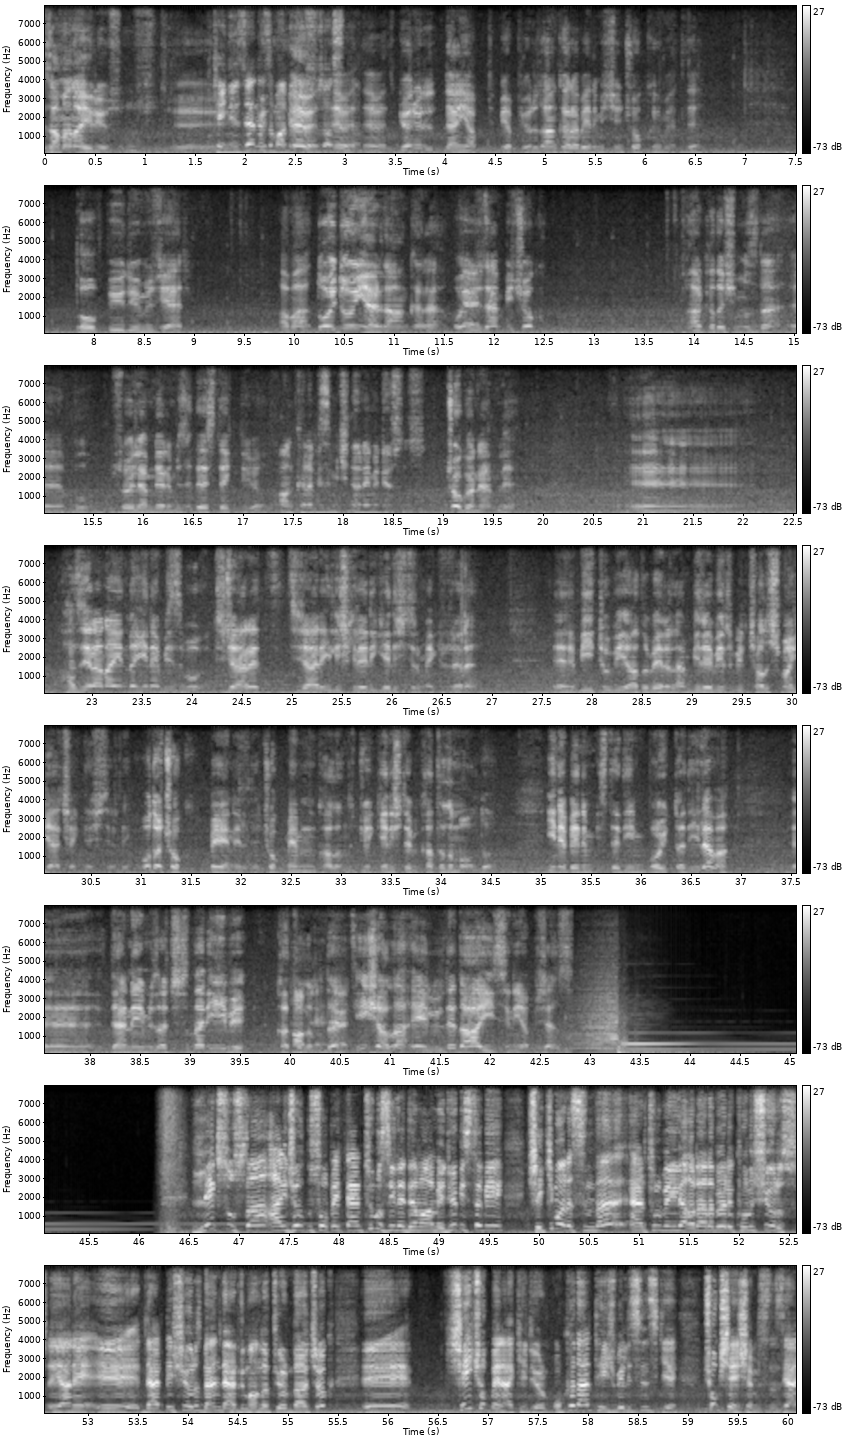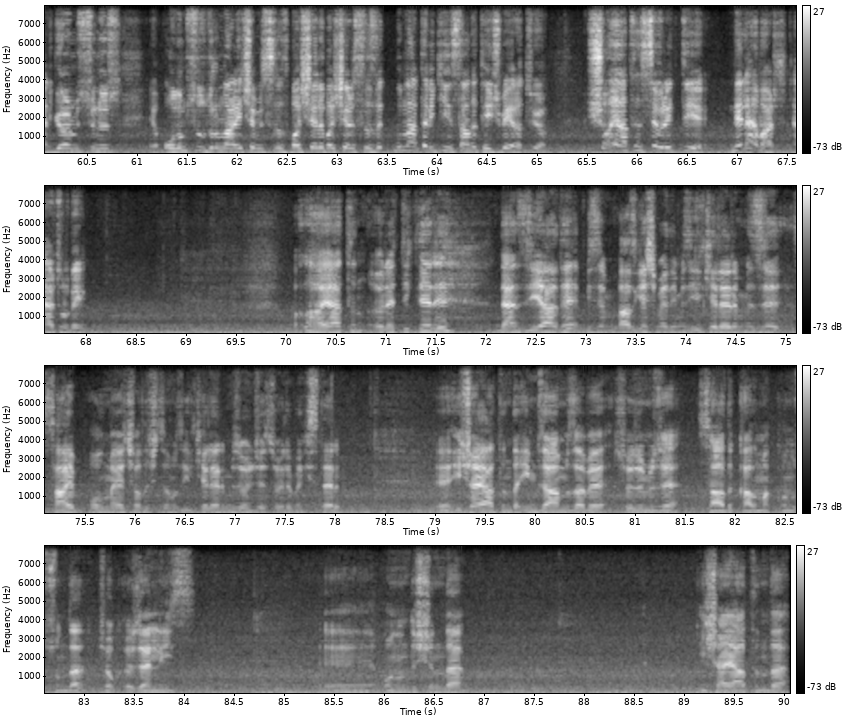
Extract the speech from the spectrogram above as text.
zaman ayırıyorsunuz. E, Kendinizden de zaman veriyorsunuz evet, aslında. Evet, evet. Gönülden yap, yapıyoruz. Ankara benim için çok kıymetli. Doğup büyüdüğümüz yer. Ama doyduğun yerde Ankara. O Evet. yüzden birçok arkadaşımız da e, bu söylemlerimizi destekliyor. Ankara bizim için önemli diyorsunuz. Çok önemli. Ee, Haziran ayında yine biz bu ticaret ticari ilişkileri geliştirmek üzere e, B2B adı verilen birebir bir çalışma gerçekleştirdik. O da çok beğenildi. Çok memnun kalındı. Geniş de bir katılım oldu. Yine benim istediğim boyutta değil ama e, derneğimiz açısından iyi bir katılımdı. Hamle, evet. İnşallah Eylül'de daha iyisini yapacağız. Lexus'ta ayrıcalıklı sohbetler tüm hızıyla devam ediyor. Biz tabii çekim arasında Ertuğrul Bey ile ara ara böyle konuşuyoruz. Yani e, dertleşiyoruz. Ben derdimi anlatıyorum daha çok. E, şey çok merak ediyorum. O kadar tecrübelisiniz ki çok şey yaşamışsınız. Yani görmüşsünüz, e, olumsuz durumlar yaşamışsınız, başarı, başarısızlık. Bunlar tabii ki insanda tecrübe yaratıyor. Şu hayatın size öğrettiği neler var Ertuğrul Bey? Vallahi hayatın öğrettiklerinden ziyade bizim vazgeçmediğimiz ilkelerimizi sahip olmaya çalıştığımız ilkelerimizi önce söylemek isterim. E, iş hayatında imzamıza ve sözümüze sadık kalmak konusunda çok özenliyiz. E, onun dışında iş hayatında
